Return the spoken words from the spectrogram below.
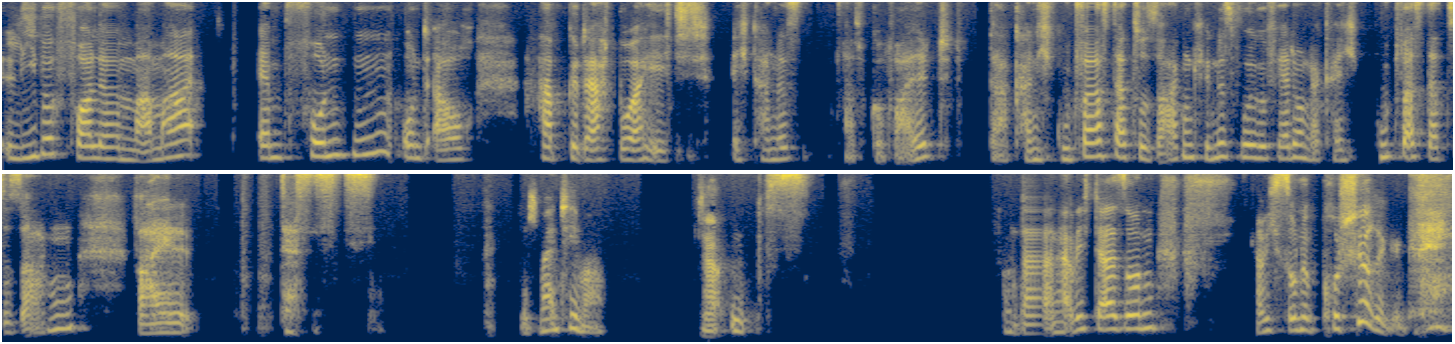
liebevolle Mama empfunden und auch habe gedacht, boah, ich, ich kann das, also Gewalt, da kann ich gut was dazu sagen, Kindeswohlgefährdung, da kann ich gut was dazu sagen, weil das ist nicht mein Thema. Ja. Ups. Und dann habe ich da so ein, habe ich so eine Broschüre gekriegt.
